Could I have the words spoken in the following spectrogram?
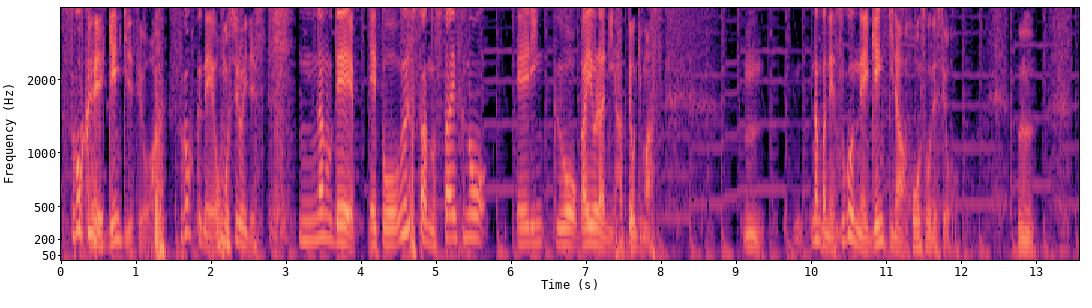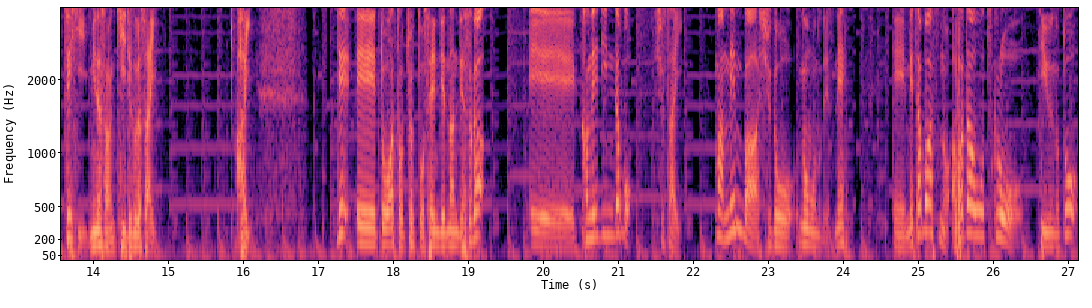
すごくね元気ですよ。すごくね面白いです。なのでえっ、ー、とウルフさんのスタイフの、えー、リンクを概要欄に貼っておきます。うん。なんかね、すごいね、元気な放送ですよ。うん。ぜひ皆さん聞いてください。はい。で、えっ、ー、と、あとちょっと宣伝なんですが、えー、カネリンラボ主催、まあメンバー主導のものですね。えー、メタバースのアバターを作ろうっていうのと、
